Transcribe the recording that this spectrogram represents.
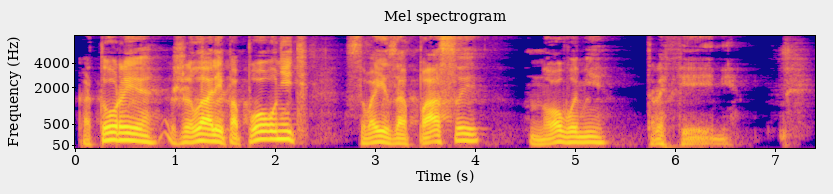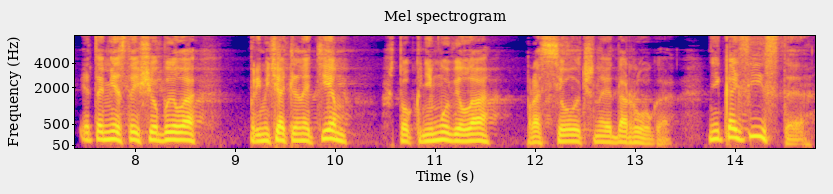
которые желали пополнить свои запасы новыми трофеями. Это место еще было примечательно тем, что к нему вела проселочная дорога. Неказистая,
